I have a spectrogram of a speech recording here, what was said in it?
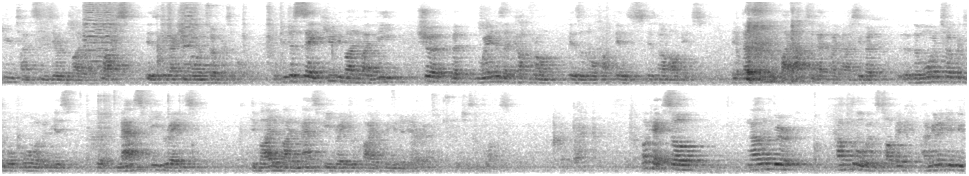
Q times C0 divided by flux, is, is actually more interpretable. If you just say Q divided by V, sure, but where does that come from is a little is, is not obvious. It does simplify to that quite nicely, but the, the more interpretable form of it is the mass feed rate divided by the mass feed rate required per unit area, which is the flux. Okay, so now that we're comfortable with this topic, I'm going to give you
